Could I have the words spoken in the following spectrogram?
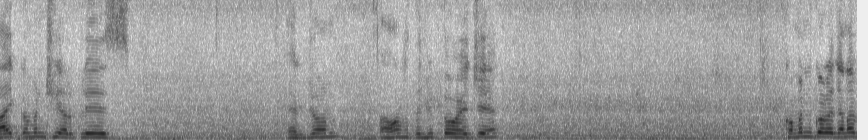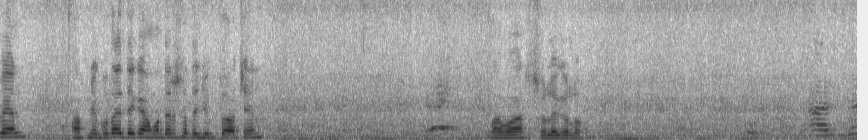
like comment share please একজন আমার সাথে যুক্ত হয়েছে। কমেন্ট করে জানাবেন আপনি কোথায় থেকে আমাদের সাথে যুক্ত আছেন? আবার চলে গেল। আসবে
